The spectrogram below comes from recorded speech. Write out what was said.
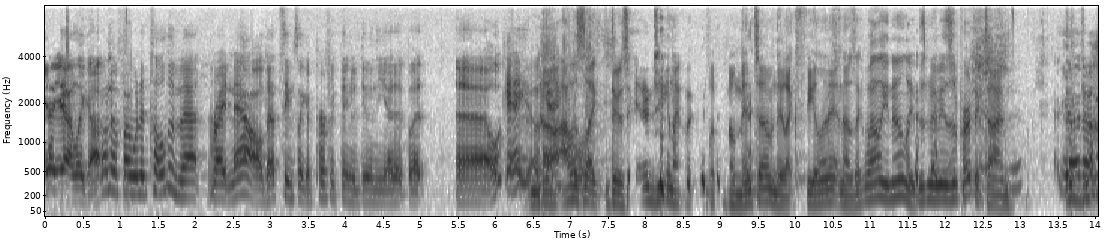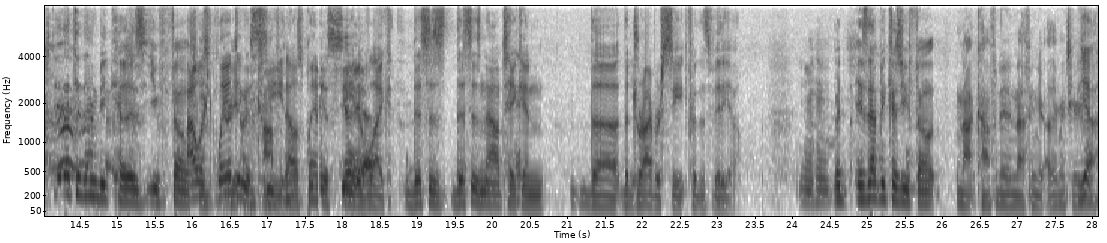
Yeah, yeah. Like I don't know if I would have told him that right now. That seems like a perfect thing to do in the edit, but uh, okay, okay. no, I was like, there's energy and like momentum, and they're like feeling it, and I was like, well, you know, like this maybe is a perfect time. yeah, I Did you say that to them because you felt I was like, very planting a seed. I was planting a seed Yeah, yeah. of like this is this is now taking the the driver's seat for this video. But is that because you felt not confident enough in your other material? Yeah,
